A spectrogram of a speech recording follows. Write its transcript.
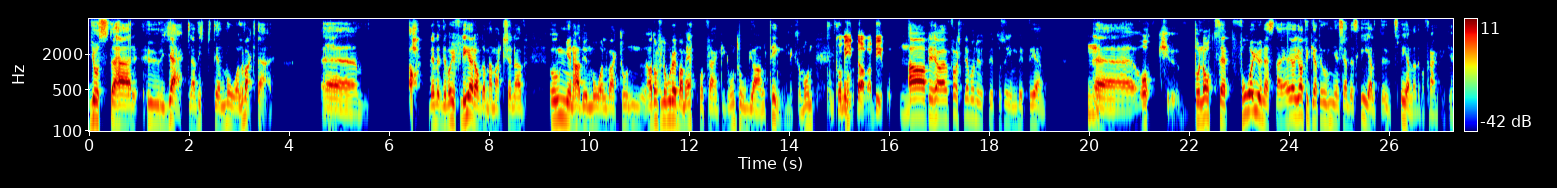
just det här hur jäkla viktig en målvakt är. Eh, ja, det, det, var ju flera av de här matcherna. Ungern hade ju en målvakt. Hon, ja, de förlorade ju bara med ett mot Frankrike. Hon tog ju allting. Liksom. Hon, hon kom in där va? Birro? Mm. Ja, precis. Först blev hon utbytt och så inbytt igen. Mm. Eh, och på något sätt får ju nästan, jag, jag, tycker att Ungern kändes helt utspelade på Frankrike.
